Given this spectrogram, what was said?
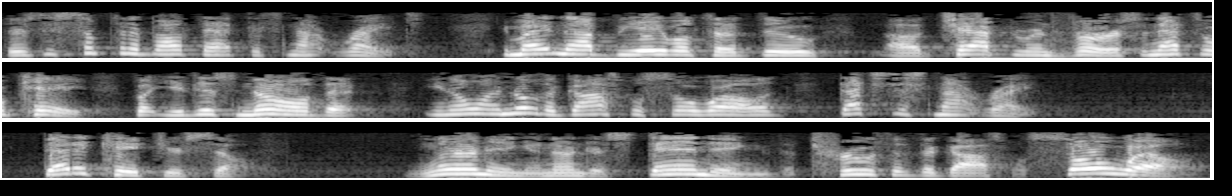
There's just something about that that's not right. You might not be able to do uh, chapter and verse, and that's okay. But you just know that, you know, I know the gospel so well, that's just not right. Dedicate yourself, learning and understanding the truth of the gospel so well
